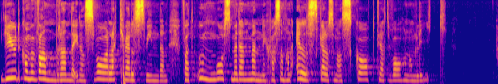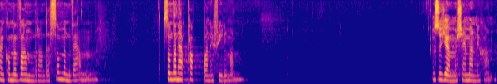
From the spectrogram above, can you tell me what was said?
Gud kommer vandrande i den svala kvällsvinden för att umgås med den människa som han älskar och som han skapat till att vara honom lik. Han kommer vandrande som en vän. Som den här pappan i filmen. Och så gömmer sig människan.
